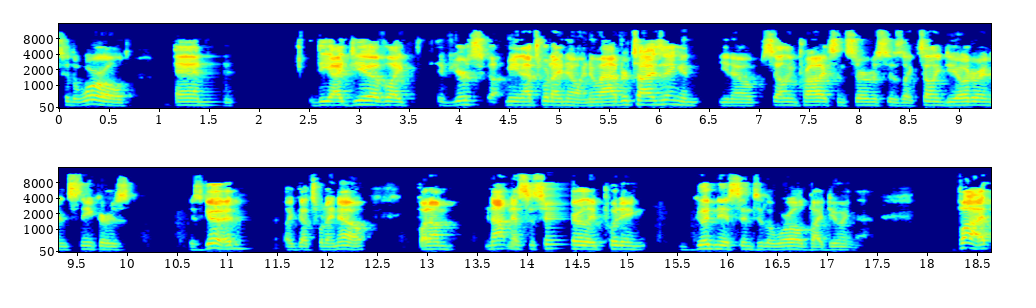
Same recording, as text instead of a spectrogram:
to the world. And the idea of like if you're, I mean, that's what I know. I know advertising and you know selling products and services like selling deodorant and sneakers is good. Like that's what I know, but I'm not necessarily putting goodness into the world by doing that. But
